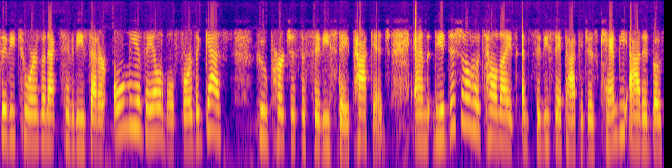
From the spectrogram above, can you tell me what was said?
city tours and activities that are only available for the guests who purchase the city stay package. And the additional hotel nights and city stay packages can be added both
